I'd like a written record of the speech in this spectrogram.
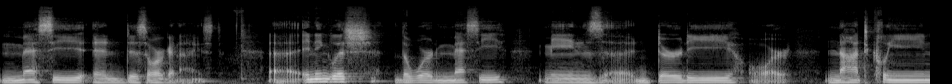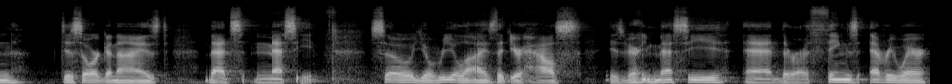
messy and disorganized. Uh, in English, the word messy means uh, dirty or not clean, disorganized. That's messy. So you'll realize that your house is very messy and there are things everywhere.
